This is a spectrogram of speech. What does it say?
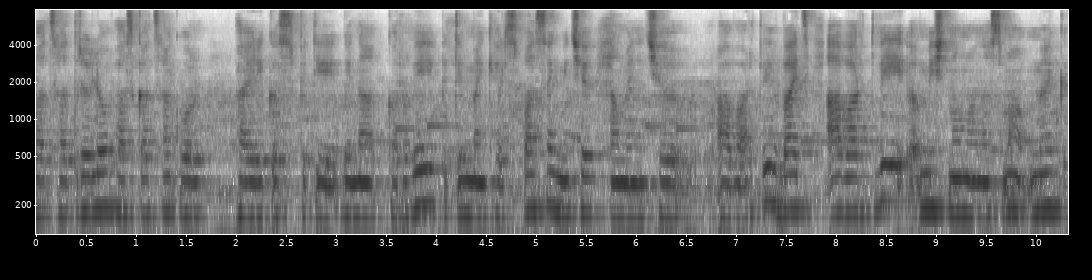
բացատրելով հասկացանք, որ հայրիկս պիտի գնա կռվի, պիտի մենք էլ սպասենք, միջև ամեն ինչը ավարտվի, բայց ավարտվի միշտ մաման ասում մենք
